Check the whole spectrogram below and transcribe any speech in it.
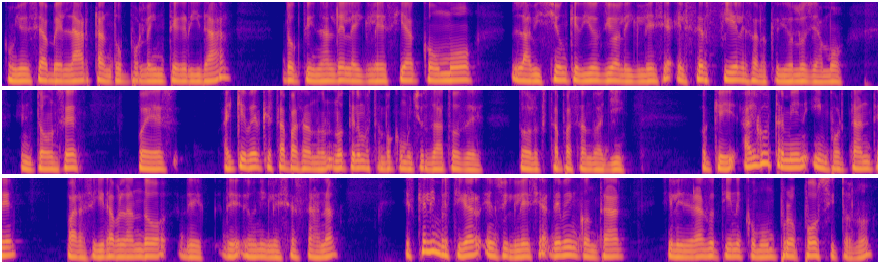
como yo decía, velar tanto por la integridad doctrinal de la iglesia como la visión que Dios dio a la iglesia, el ser fieles a lo que Dios los llamó. Entonces, pues hay que ver qué está pasando. No tenemos tampoco muchos datos de todo lo que está pasando allí. Ok, algo también importante para seguir hablando de, de una iglesia sana es que al investigar en su iglesia debe encontrar si el liderazgo tiene como un propósito, ¿no?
